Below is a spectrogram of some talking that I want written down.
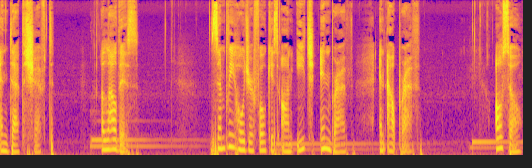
and depth shift. Allow this. Simply hold your focus on each in breath and out breath. Also,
